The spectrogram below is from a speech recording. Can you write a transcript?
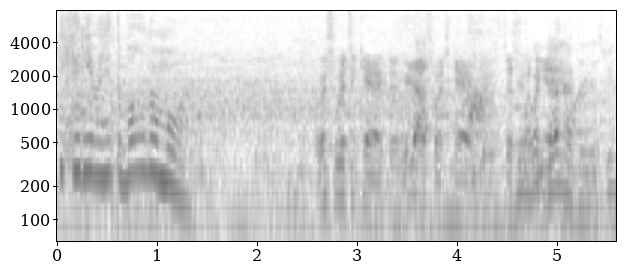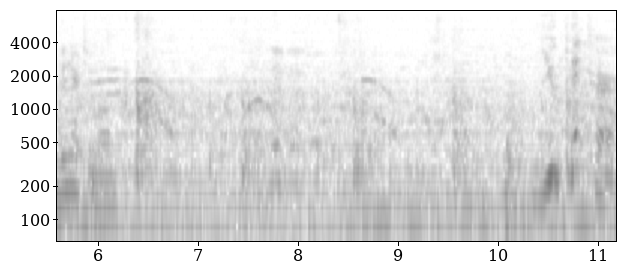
He can't even hit the ball no more. We're switching characters. We gotta switch characters. Just Dude, we're done after this. We've been here too long. You picked her.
